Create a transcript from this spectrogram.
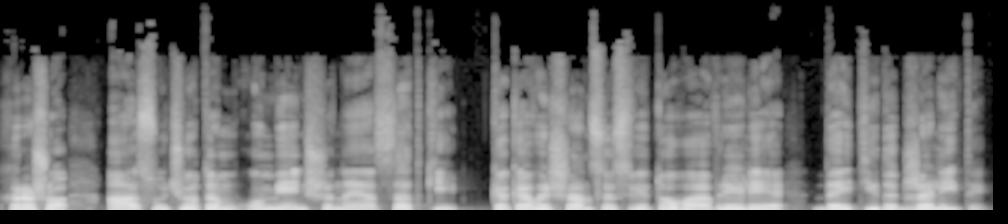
Хорошо, а с учетом уменьшенной осадки, каковы шансы святого Аврелия дойти до Джалиты?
